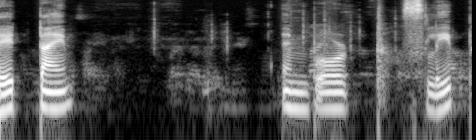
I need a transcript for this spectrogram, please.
date time import sleep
